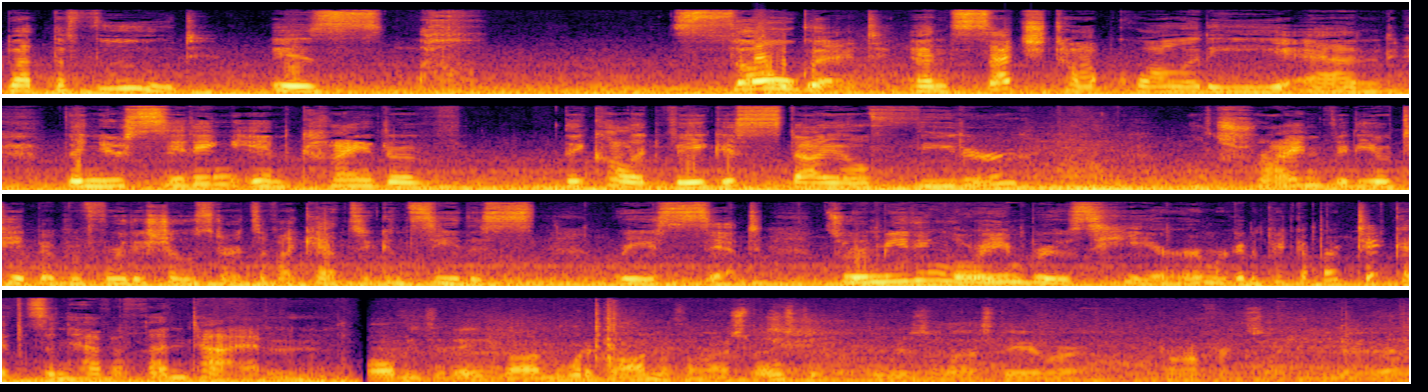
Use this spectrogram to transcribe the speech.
but the food is. Oh, so good and such top quality and then you're sitting in kind of they call it Vegas style theater I'll try and videotape it before the show starts if I can so you can see this where you sit so we're meeting Lori and Bruce here and we're going to pick up our tickets and have a fun time Called me today. we would have gone with them. I was supposed to, but it was the last day of our conference, so I couldn't get away.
